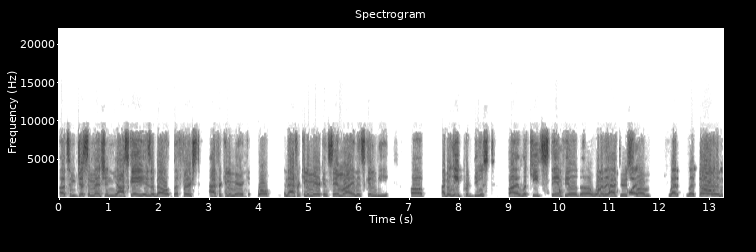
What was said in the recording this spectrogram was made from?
uh, to just to mention, Yasuke is about the first African American, well, an African American samurai, and it's going to be, uh, I believe, produced by LaKeith Stanfield, uh, one of the actors oh, from let let go, and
